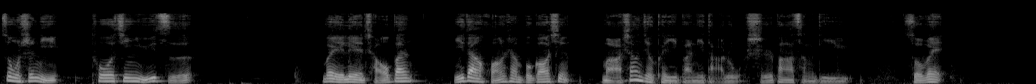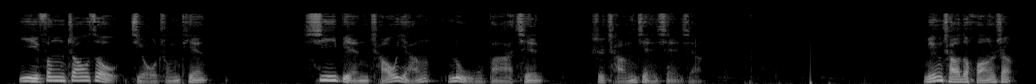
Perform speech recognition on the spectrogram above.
纵使你脱金于子，位列朝班，一旦皇上不高兴，马上就可以把你打入十八层地狱。所谓“一封朝奏九重天，西贬朝阳路八千”，是常见现象。明朝的皇上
